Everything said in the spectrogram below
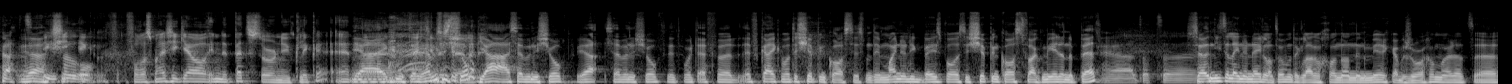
Ja. Ik zie, ik, volgens mij zie ik jou in de pet store nu klikken. En, Ja, eh, ik moet, dat je hebben ze een bestellen. shop? Ja, ze hebben een shop. Ja, ze hebben een shop. Dit wordt even, even kijken wat de shipping cost is. Want in minor league baseball is de shipping cost vaak meer dan de pet. Ja, dat... eh, Zo, niet alleen in Nederland hoor, want ik laat hem gewoon dan in Amerika bezorgen. Maar dat, eh,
